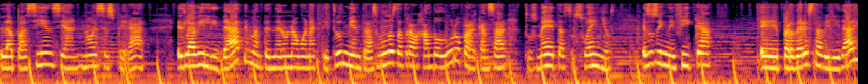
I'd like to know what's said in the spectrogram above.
la paciencia no es esperar, es la habilidad de mantener una buena actitud mientras uno está trabajando duro para alcanzar tus metas, tus sueños. Eso significa eh, perder estabilidad y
